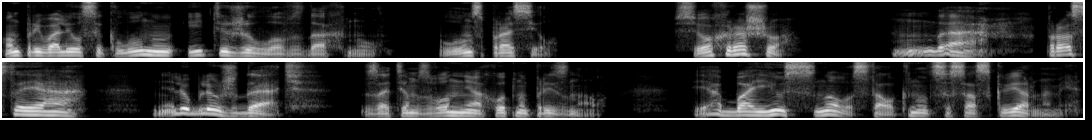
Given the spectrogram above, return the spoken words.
Он привалился к Луну и тяжело вздохнул. Лун спросил. «Все хорошо?» «Да, просто я не люблю ждать», — затем звон неохотно признал. «Я боюсь снова столкнуться со скверными.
